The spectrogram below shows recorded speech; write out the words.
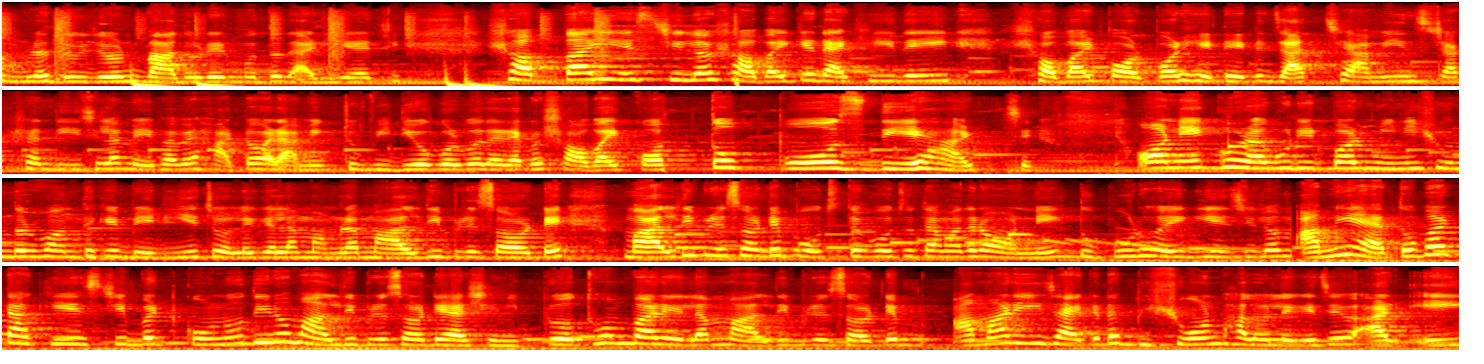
আমরা দুজন বাঁদরের মতো দাঁড়িয়ে আছি। সবাই এসছিল, সবাইকে দেখিয়ে দেই। সবাই পরপর হেঁটে হেঁটে যাচ্ছে। আমি ইনস্ট্রাকশন দিয়েছিলাম, এইভাবে হাঁটো আর আমি একটু ভিডিও করব। দেখো সবাই কত পোজ দিয়ে হাঁটছে। অনেক ঘোরাঘুরির পর মিনি সুন্দরবন থেকে বেরিয়ে চলে গেলাম আমরা মালদ্বীপ রিসর্টে মালদ্বীপ রিসর্টে পৌঁছতে পৌঁছতে আমাদের অনেক দুপুর হয়ে গিয়েছিল। আমি এতবার তাকিয়ে এসেছি বাট কোনোদিনও মালদ্বীপ রিসর্টে আসিনি। প্রথমবার এলাম মালদ্বীপ রিসর্টে আমার এই জায়গাটা ভীষণ ভালো লেগেছে, আর এই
